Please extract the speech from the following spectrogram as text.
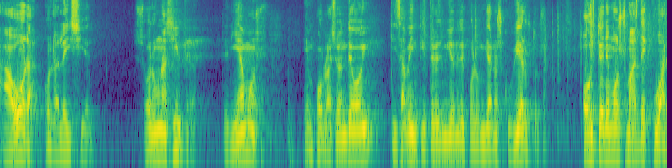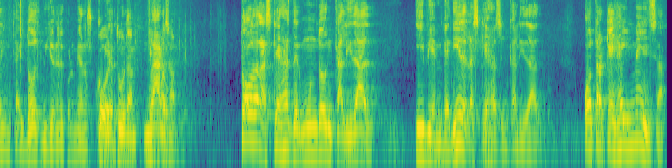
ahora con la ley 100. Solo una cifra. Teníamos en población de hoy quizá 23 millones de colombianos cubiertos. Hoy tenemos más de 42 millones de colombianos cubiertos. Cobertura Claro, más todas las quejas del mundo en calidad y bienvenidas las quejas en calidad. Otra queja inmensa,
